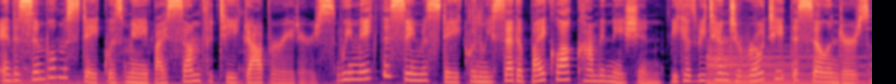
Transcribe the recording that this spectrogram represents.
and a simple mistake was made by some fatigued operators. We make the same mistake when we set a bike lock combination because we tend to rotate the cylinders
